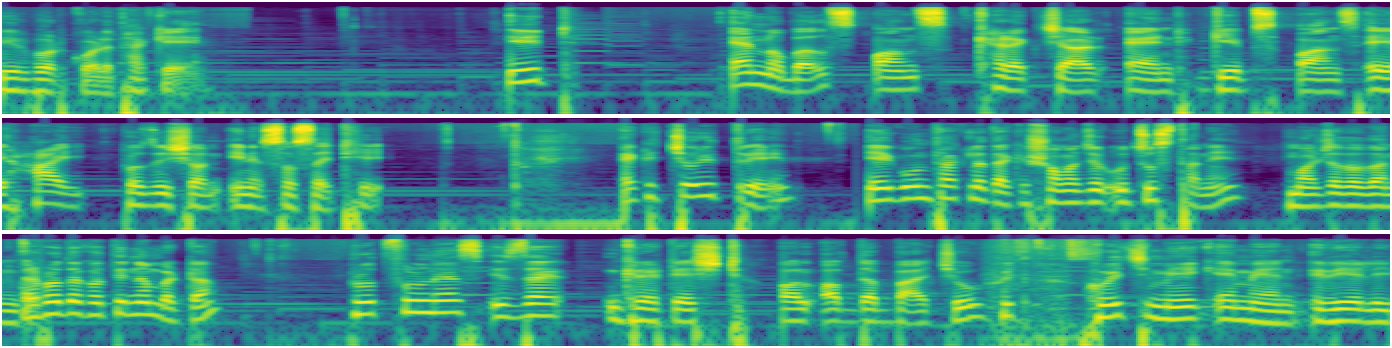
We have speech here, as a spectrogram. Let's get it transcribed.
নির্ভর করে থাকে। ইট ennobles one's character and gives one's a high position in a society. একটি চরিত্রে এই গুণ থাকলে তাকে সমাজের উচ্চ স্থানে মর্যাদা দান করে। তারপর দেখো তিন নম্বরটা। Truthfulness is the greatest all of the বার্চু which make a man really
